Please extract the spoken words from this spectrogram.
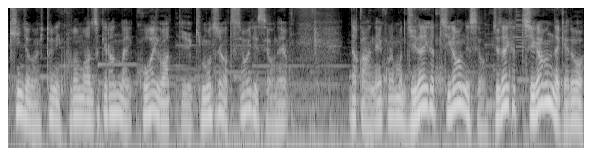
近所の人に子供預けられない怖いわっていう気持ちが強いですよね。だからね、これもう時代が違うんですよ。時代が違うんだけど、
